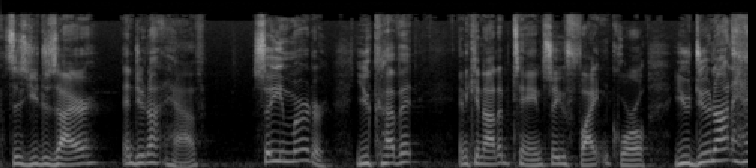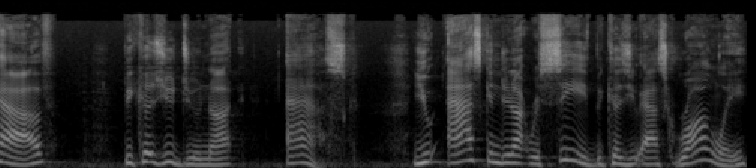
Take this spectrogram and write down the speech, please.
It says, You desire and do not have, so you murder. You covet and cannot obtain, so you fight and quarrel. You do not have because you do not ask. You ask and do not receive because you ask wrongly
